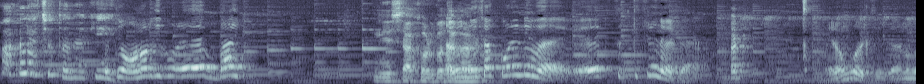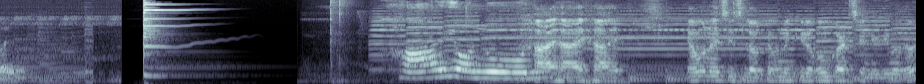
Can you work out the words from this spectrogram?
পাগল আছো তো নাকি তুই অনল কি করে? ভাই। নেশাখোর কথা আমি নেশা করিনি ভাই কিছুই না এটা। এরকম বলছিস জানো ভাই? Hi Anol hi hi hi. কেমন আছিস লকডাউনে কীরকম কাটছে নীলিমা তোর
